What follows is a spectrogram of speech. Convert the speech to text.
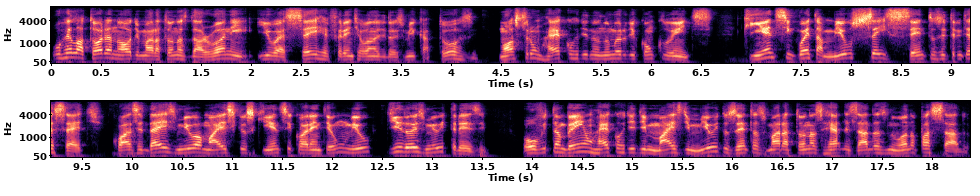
O relatório anual de maratonas da Running USA, referente ao ano de 2014, mostra um recorde no número de concluintes, 550.637, quase 10 mil a mais que os 541 mil de 2013. Houve também um recorde de mais de 1.200 maratonas realizadas no ano passado.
